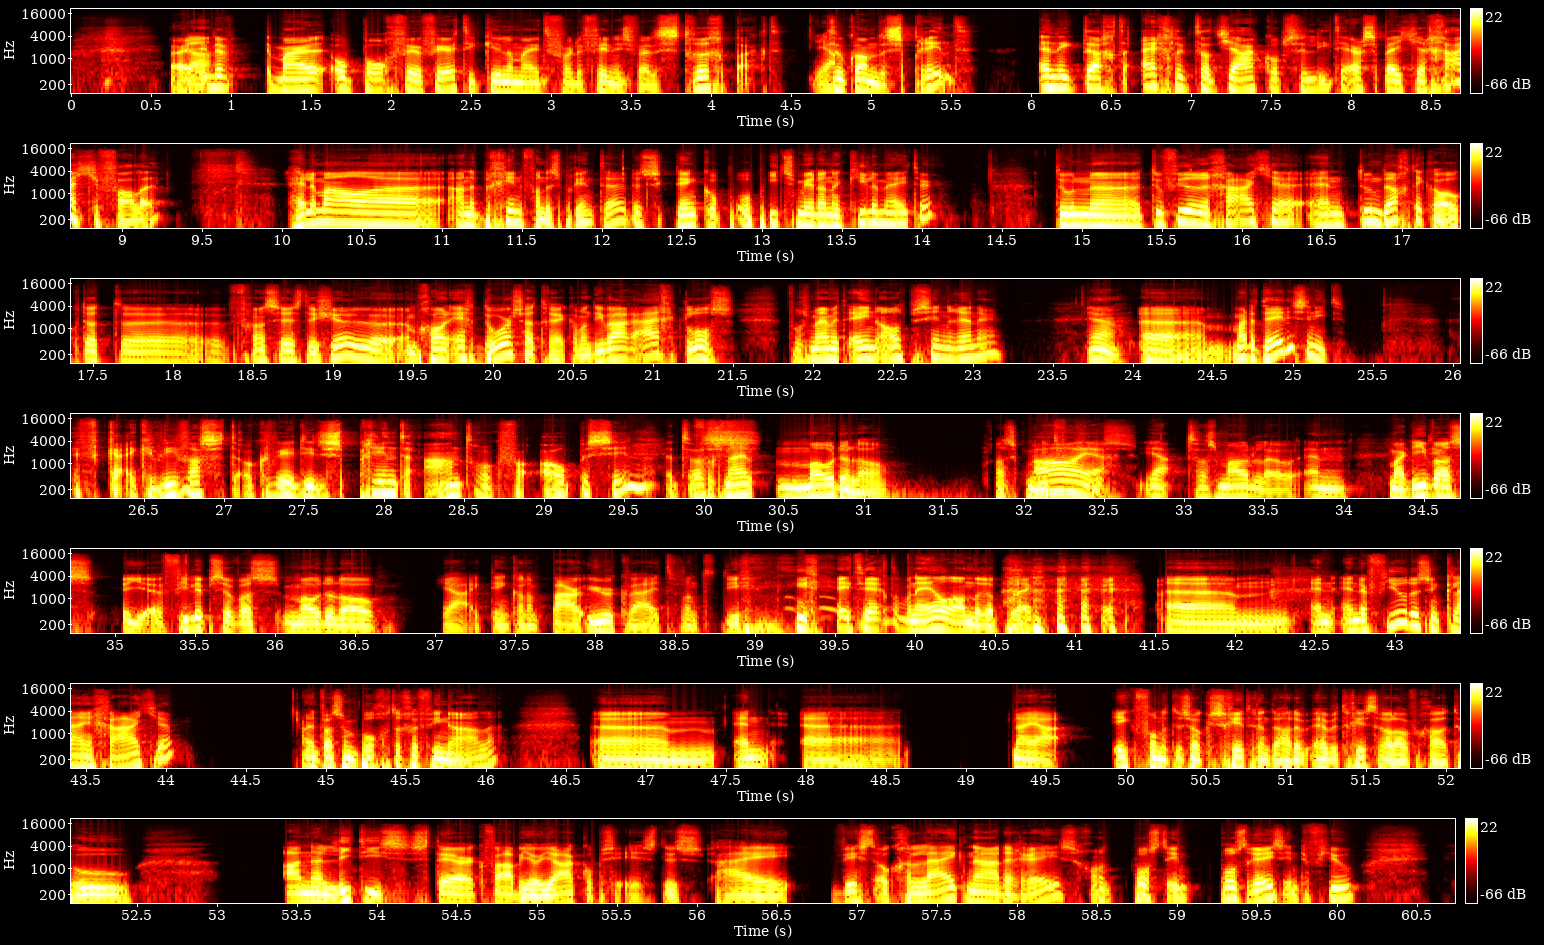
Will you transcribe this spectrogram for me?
Maar, in de, maar op ongeveer 14 kilometer voor de finish werden ze teruggepakt. Toen kwam de sprint. En ik dacht eigenlijk dat Jacobsen liet ergens een beetje een gaatje vallen. Helemaal eh, aan het begin van de sprint. Hè? Dus ik denk op, op iets meer dan een kilometer. Toen, eh, toen viel er een gaatje. En toen dacht ik ook dat eh Frances de Jeu hem gewoon echt door zou trekken. Want die waren eigenlijk los. Volgens mij met één Alpecin-renner. Ja. Ehm, maar dat deden ze niet. Even kijken, wie was het ook weer die de sprinten aantrok voor Alpecin? Het was Volgens mij Modelo. Als ik me niet Oh ja, vergis. ja, het was Modelo. En Maar die was, eh, Philipsen was Modelo, ja, ik denk al een paar uur kwijt. Want die, die reed echt op een heel andere plek. Ehm, en, en er viel dus een klein gaatje. Het was een bochtige finale. Ehm, en eh, nou ja, ik vond het dus ook schitterend. Daar hadden, we hebben het gisteren al over gehad. Hoe analytisch sterk Fabio Jacobsen is. Dus hij wist ook gelijk na de race, gewoon post-race interview,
